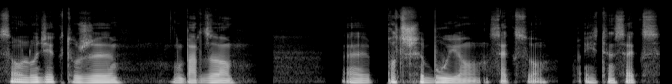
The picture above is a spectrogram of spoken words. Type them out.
Są ludzie, którzy bardzo e, potrzebują seksu i ten seks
